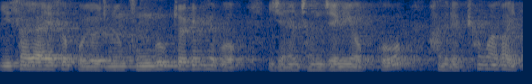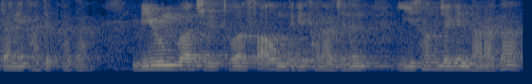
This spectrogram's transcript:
이사야에서 보여주는 궁극적인 회복 이제는 전쟁이 없고 하늘의 평화가 이 땅에 가득하다. 미움과 질투와 싸움들이 사라지는 이상적인 나라가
